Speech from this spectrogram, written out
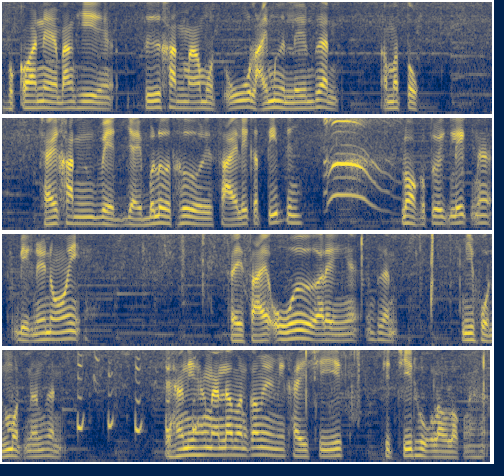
อุปกรณ์เนี่ยบางทีเนี่ยซื้อคันมาหมดอู้หลายหมื่นเลยเพื่อนเอามาตก ใช้คันเวทใหญ่เบลเลอร์เทอร์เลยสายเล็กกระติดนึงลอกกับตัวเล็กๆนะเบรกน้อยๆใส่สายโอเวอร์อะไรเงี้ยเพื่อนมีผลหมดนั้นเพื่อน แต่ทั้งนี้ทั้งนั้นแล้วมันก็ไม่มีใครชี้ผิดชี้ถูกเราหรอกนะฮะ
